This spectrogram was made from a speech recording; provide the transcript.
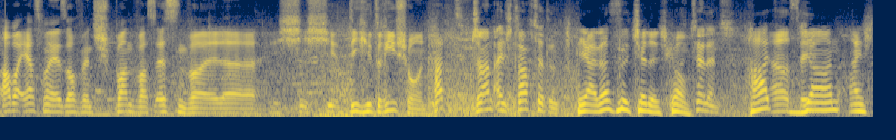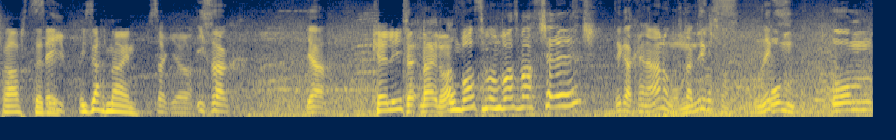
Aber erstmal jetzt auch entspannt was essen, weil äh, ich, ich dehydriere schon. hat Can einen Strafzettel? Ja, das ist eine Challenge, komm. Challenge. Hat Ja. Jan ein Strafzettel? Safe. Ich sag nein. Ich sag ja. Ich sag, ja. Kelly? Nein, du hast Um was, um was macht Challenge? Digga, keine Ahnung. um. Um nix. Um, um,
